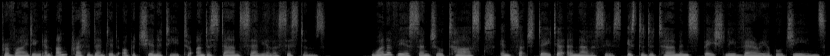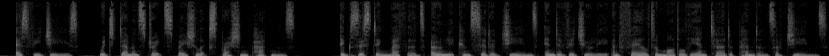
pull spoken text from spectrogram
providing an unprecedented opportunity to understand cellular systems. One of the essential tasks in such data analysis is to determine spatially variable genes, SVGs, which demonstrate spatial expression patterns. Existing methods only consider genes individually and fail to model the interdependence of genes.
